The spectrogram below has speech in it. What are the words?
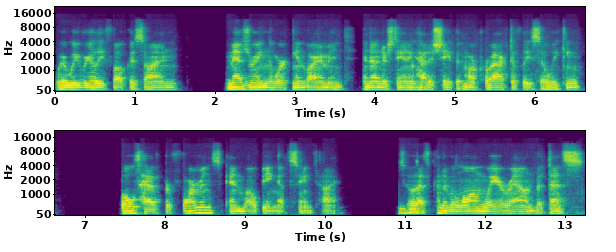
where we really focus on measuring the working environment and understanding how to shape it more proactively, so we can both have performance and well-being at the same time. Mm-hmm. So that's kind of a long way around, but that's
